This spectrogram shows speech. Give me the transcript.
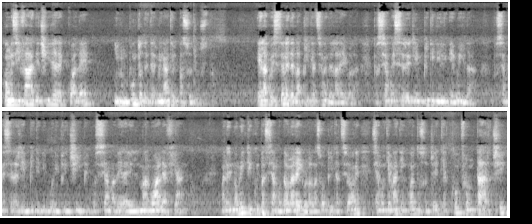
Come si fa a decidere qual è in un punto determinato il passo giusto? È la questione dell'applicazione della regola. Possiamo essere riempiti di linee guida, possiamo essere riempiti di buoni principi, possiamo avere il manuale a fianco, ma nel momento in cui passiamo da una regola alla sua applicazione siamo chiamati in quanto soggetti a confrontarci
